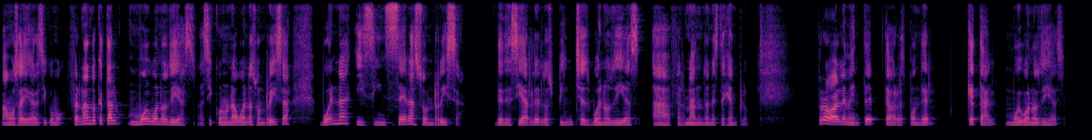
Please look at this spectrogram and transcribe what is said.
Vamos a llegar así como, Fernando, ¿qué tal? Muy buenos días. Así con una buena sonrisa, buena y sincera sonrisa de desearle los pinches buenos días a Fernando en este ejemplo. Probablemente te va a responder, ¿qué tal? Muy buenos días.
